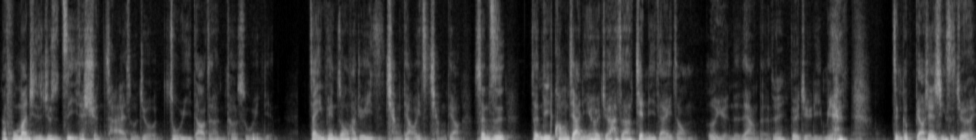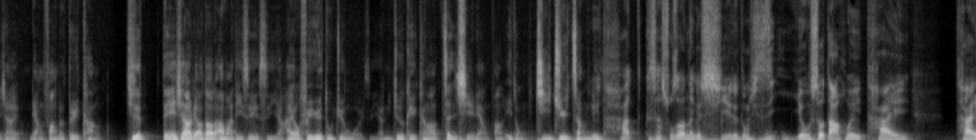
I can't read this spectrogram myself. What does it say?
那福曼其实就是自己在选材的时候就注意到这很特殊一点，在影片中他就一直强调，一直强调，甚至整体框架你也会觉得他是要建立在一种二元的这样的对决里面，整个表现形式就会很像两方的对抗。其实等一下要聊到的阿马迪斯也是一样，还有飞跃杜鹃我也是一样，你就是可以看到正邪两方一种极具张力。他可是他说到那个邪的东西，是有时候大家会太太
